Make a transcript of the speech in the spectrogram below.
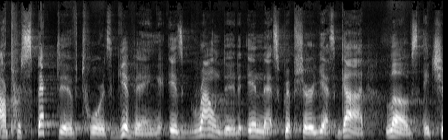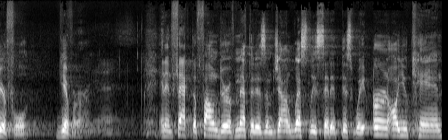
Our perspective towards giving is grounded in that scripture yes, God loves a cheerful giver. And in fact, the founder of Methodism, John Wesley, said it this way earn all you can,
